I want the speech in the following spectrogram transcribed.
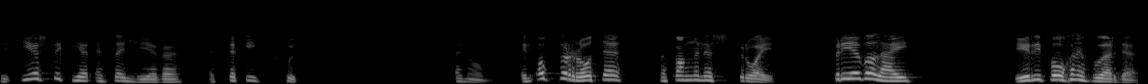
die eerste keer in sy lewe 'n tikkie goed in hom. En op verrotte gevangenes strooi, prewel hy hierdie volgende woorde:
